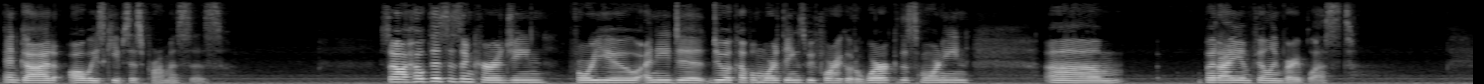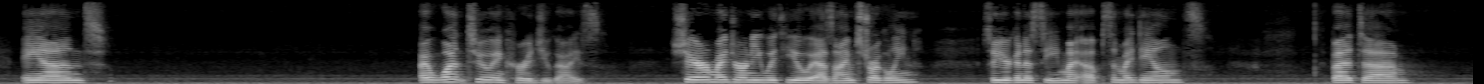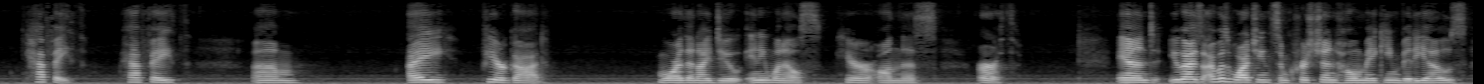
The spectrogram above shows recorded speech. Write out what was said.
And God always keeps his promises. So I hope this is encouraging for you. I need to do a couple more things before I go to work this morning. Um, but I am feeling very blessed. And I want to encourage you guys. Share my journey with you as I'm struggling. So you're going to see my ups and my downs. But um, have faith. Have faith. Um, I fear God more than I do anyone else here on this earth. And you guys, I was watching some Christian homemaking videos.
